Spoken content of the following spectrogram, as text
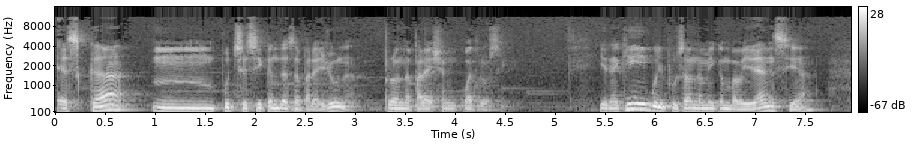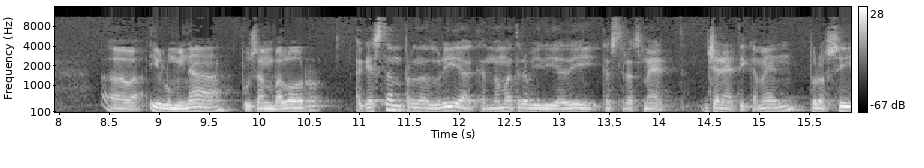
és que mm, potser sí que en desapareix una, però n'apareixen 4 o 5. I en aquí vull posar una mica en evidència, eh, il·luminar, posar en valor aquesta emprenedoria que no m'atreviria a dir que es transmet genèticament, però sí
